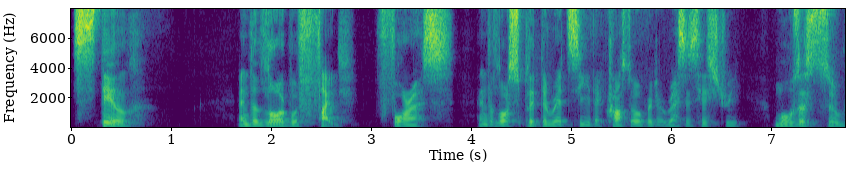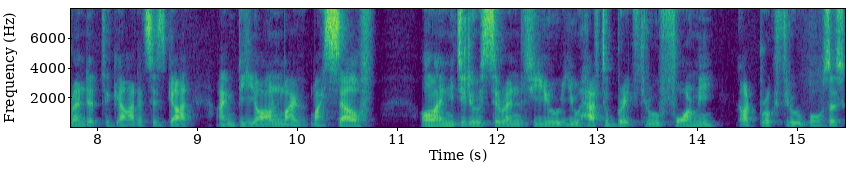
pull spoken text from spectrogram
still and the Lord would fight for us. And the Lord split the Red Sea, they crossed over, the rest is history. Moses surrendered to God and says, God, I'm beyond my, myself. All I need to do is surrender to you. You have to break through for me. God broke through. Moses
